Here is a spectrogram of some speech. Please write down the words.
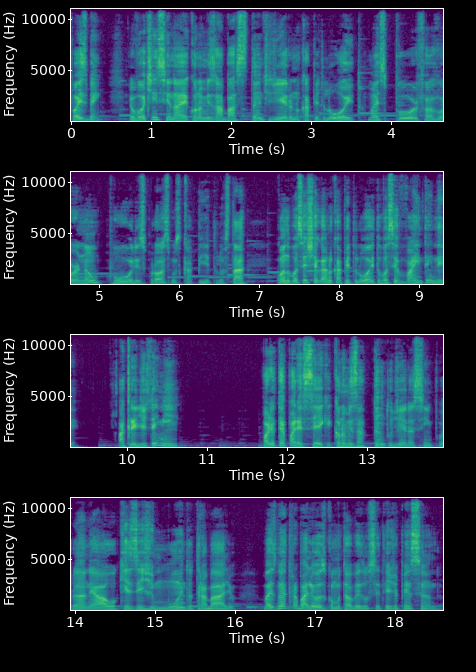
Pois bem, eu vou te ensinar a economizar bastante dinheiro no capítulo 8, mas por favor não pule os próximos capítulos, tá? Quando você chegar no capítulo 8, você vai entender. Acredita em mim, Pode até parecer que economizar tanto dinheiro assim por ano é algo que exige muito trabalho, mas não é trabalhoso como talvez você esteja pensando.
